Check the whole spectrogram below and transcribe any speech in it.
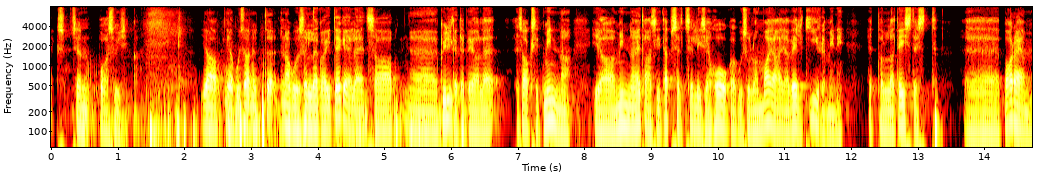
eks, see on puhas füüsika. ja, ja kui sa nüüd nagu sellega ei tegele, et sa äh, külgede peale saaksid minna ja minna edasi täpselt sellise hooga, kui sul on vaja ja veel kiiremini, et olla teistest äh, parem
